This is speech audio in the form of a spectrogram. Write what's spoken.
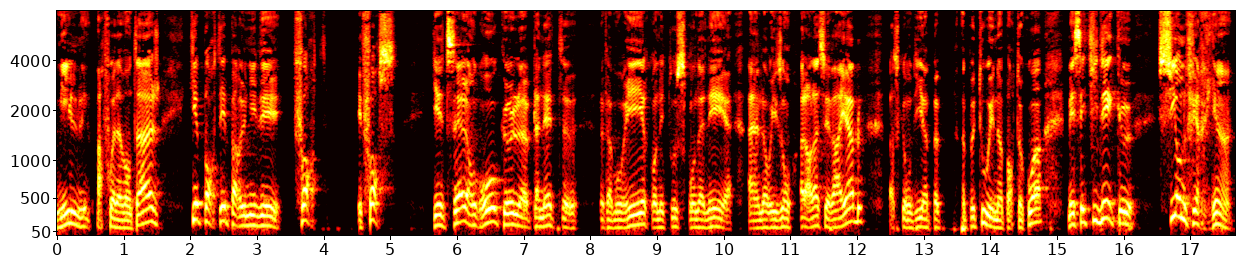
1000, parfois davantage, qui est portée par une idée forte et force, qui est celle, en gros, que la planète euh, va mourir, qu'on est tous condamnés à un horizon. Alors là, c'est variable, parce qu'on dit un peu, un peu tout et n'importe quoi, mais cette idée que si on ne fait rien,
